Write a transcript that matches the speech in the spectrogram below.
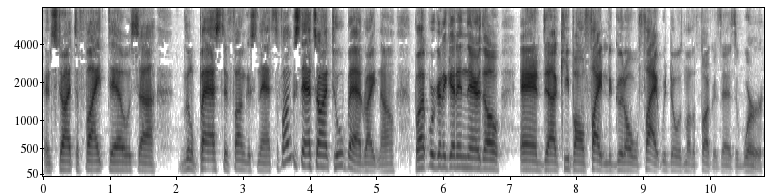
and start to fight those uh, little bastard fungus gnats. The fungus gnats aren't too bad right now, but we're going to get in there, though, and uh, keep on fighting the good old fight with those motherfuckers, as it were.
